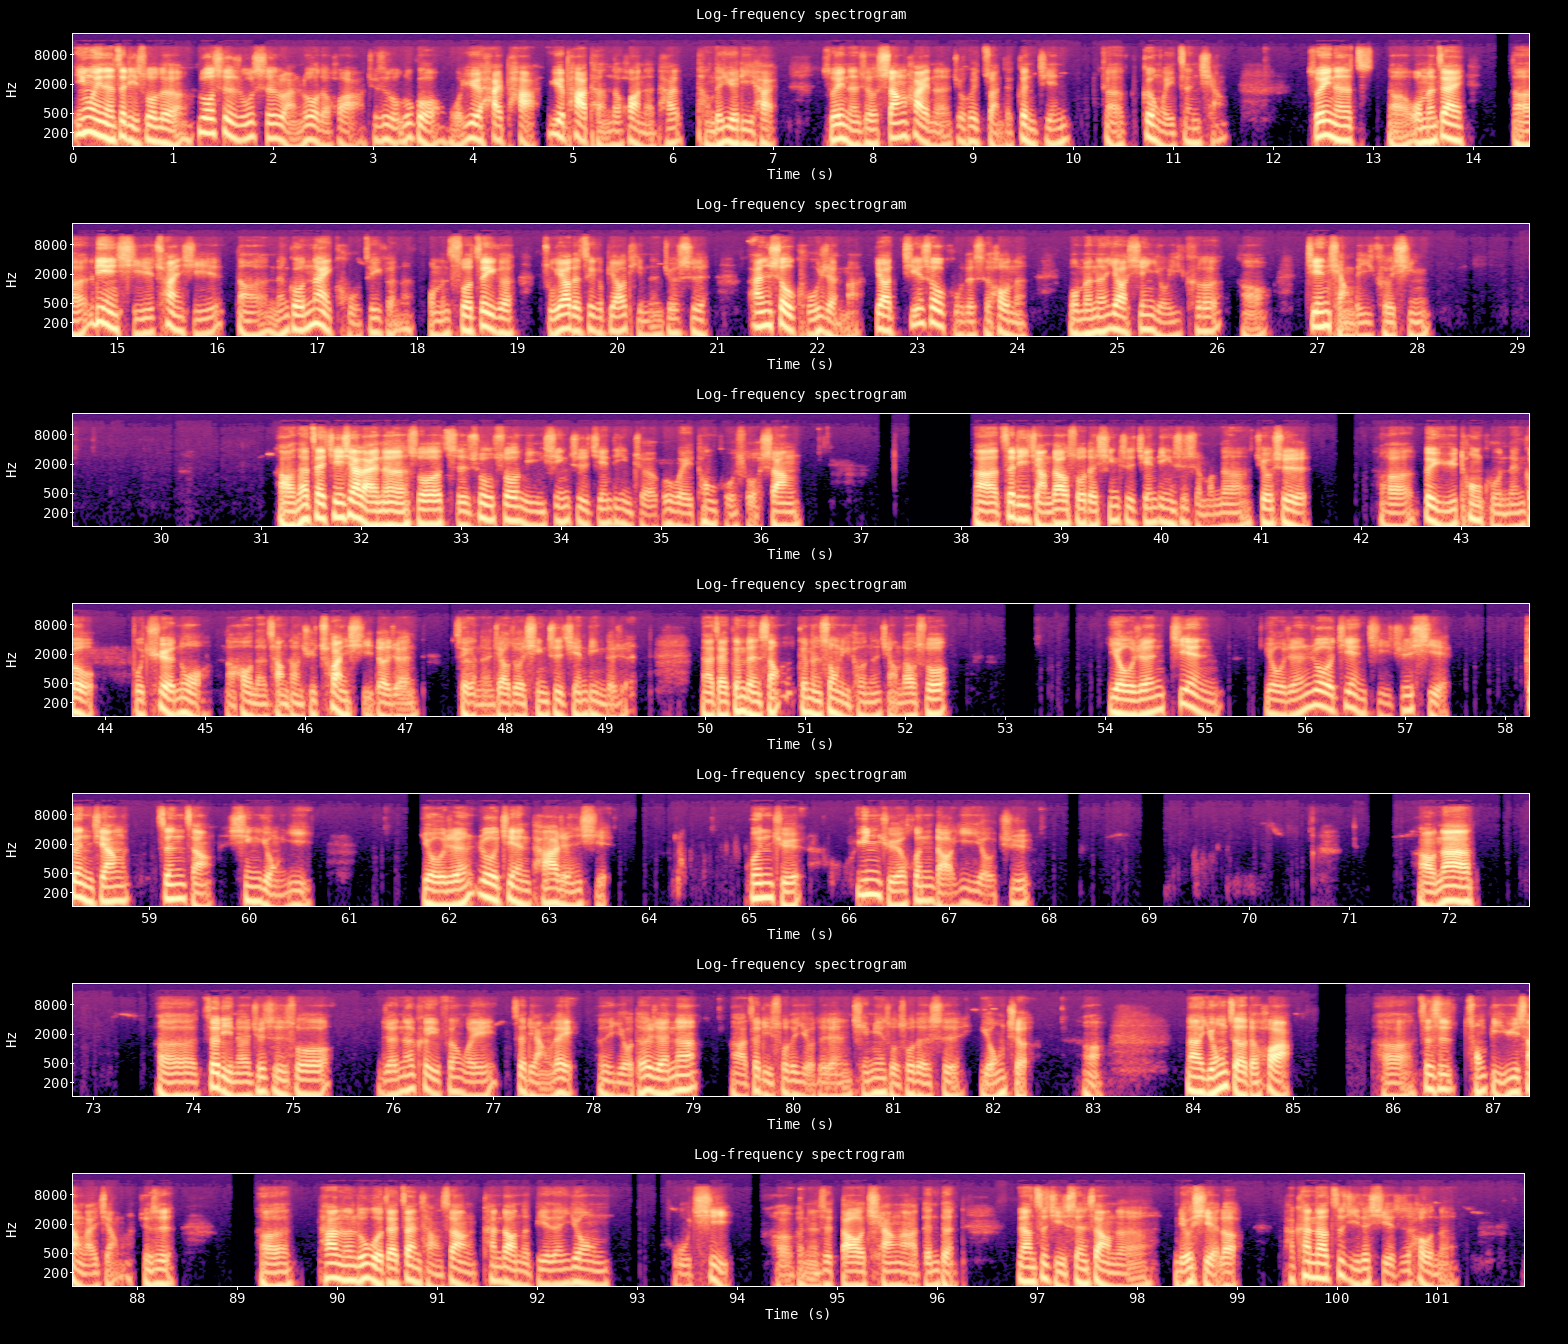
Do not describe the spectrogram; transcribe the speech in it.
因为呢这里说了，若是如此软弱的话，就是如果我越害怕越怕疼的话呢，它疼得越厉害，所以呢就伤害呢就会转得更坚呃更为增强，所以呢呃我们在呃，练习串习啊，能够耐苦，这个呢，我们说这个主要的这个标题呢，就是安受苦忍嘛。要接受苦的时候呢，我们呢要先有一颗哦坚强的一颗心。好，那在接下来呢说，此处说明心智坚定者不为痛苦所伤。那这里讲到说的心智坚定是什么呢？就是呃对于痛苦能够不怯懦，然后呢常常去串习的人，这个呢叫做心智坚定的人。那在根本上根本颂里头呢讲到说。有人见，有人若见己之血，更将增长心勇毅；有人若见他人血，昏厥、晕厥、昏倒亦有之。好，那呃，这里呢，就是说人呢可以分为这两类。呃，有的人呢，啊，这里说的有的人，前面所说的是勇者啊。那勇者的话，呃，这是从比喻上来讲，就是，呃，他呢如果在战场上看到呢别人用武器，呃，可能是刀枪啊等等，让自己身上呢流血了，他看到自己的血之后呢，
